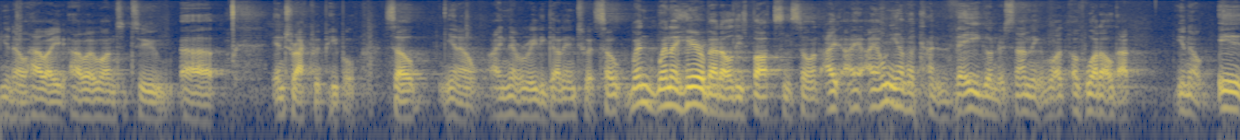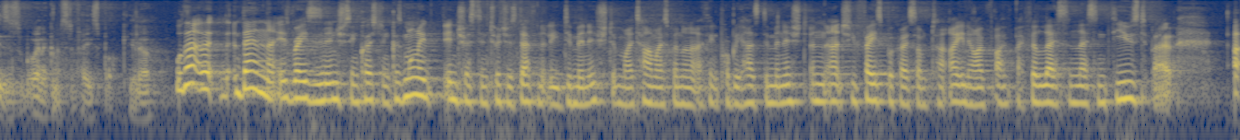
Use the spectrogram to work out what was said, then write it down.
you know, how I, how I wanted to uh, interact with people. So, you know, I never really got into it. So when, when I hear about all these bots and so on, I, I, I only have a kind of vague understanding of what, of what all that you know, is when it comes to Facebook, you know? Well, that, then that is, raises an interesting question because my interest in Twitter has definitely diminished and my time I spend on it I think probably has diminished. And actually Facebook I sometimes, I, you know, I, I feel less and less enthused about. Uh,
